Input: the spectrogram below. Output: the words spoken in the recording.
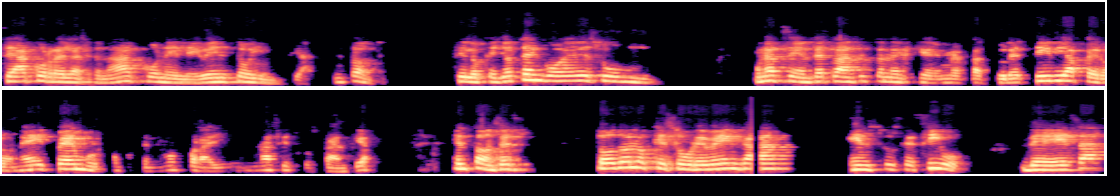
sea correlacionada con el evento inicial. Entonces, si lo que yo tengo es un, un accidente de tránsito en el que me fracturé tibia, peroné y fémur, como tenemos por ahí una circunstancia. Entonces, todo lo que sobrevenga en sucesivo de esa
